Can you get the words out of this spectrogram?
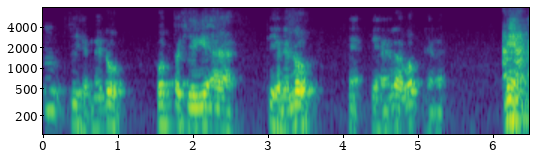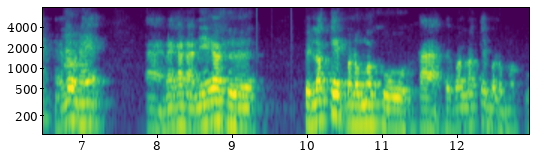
อืมที่เห็นในรูปปุ๊บตะเคียงอย่างงี้เออที่เห็นในรูปเนี่ยที่เห็นในรูปปุ๊บเห็นไหมอะนี่ฮะเห็นรูปนี้อ่า ในขณะนี้ก็คือ เป็นล็อกเก็ตบรมครูอ่า เป็นวันล็อกเก็ตบรมครู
